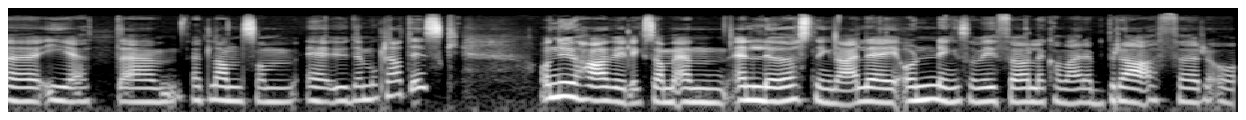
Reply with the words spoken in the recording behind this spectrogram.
uh, i et, eh, et land som er udemokratisk. Og nå har vi liksom en, en løsning, da, eller en ordning som vi føler kan være bra for å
